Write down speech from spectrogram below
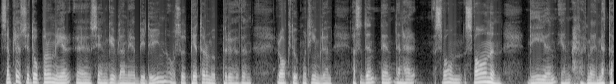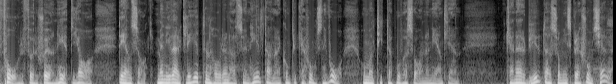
Sen plötsligt doppar de ner eh, sin gula näbb i dyn och så petar de upp röven rakt upp mot himlen. Alltså den, den, den här svan, svanen, det är ju en, en metafor för skönhet, ja. Det är en sak. Men i verkligheten har den alltså en helt annan komplikationsnivå om man tittar på vad svanen egentligen kan erbjudas som inspirationskälla.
